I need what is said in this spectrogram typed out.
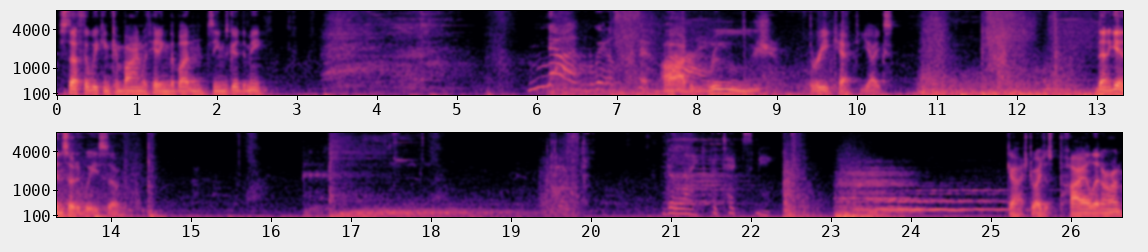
Stuff that we can combine with hitting the button seems good to me. None will survive. Odd Rogue. Three kept. Yikes. Then again, so did we, so. The light protects me. Gosh, do I just pile it on?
